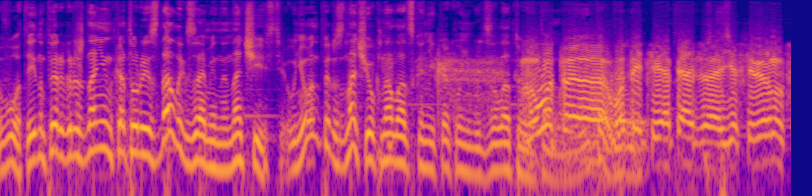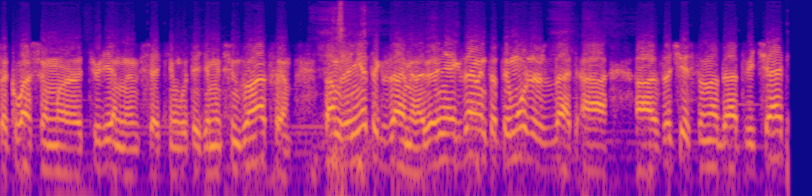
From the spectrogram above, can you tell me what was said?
Вот, и, например, гражданин, который сдал экзамены на честь, у него, например, значок на лацкане какой-нибудь золотой. Ну там, вот, э, вот эти, опять же, если вернуться к вашим э, тюремным всяким вот этим инсинуациям, там же нет экзамена. Вернее, экзамен-то ты можешь сдать, а, а за честь надо отвечать.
